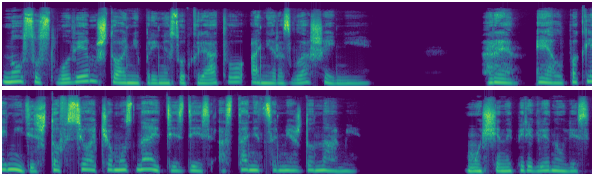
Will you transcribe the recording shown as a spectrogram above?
но с условием, что они принесут клятву о неразглашении». Рен, Эл, поклянитесь, что все, о чем узнаете здесь, останется между нами. Мужчины переглянулись.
